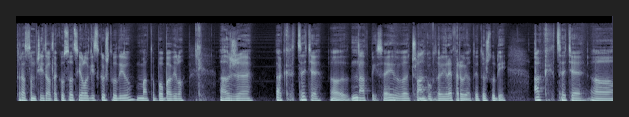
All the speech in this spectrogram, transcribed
Teraz som čítal takú sociologickú štúdiu, ma to pobavilo, že ak chcete nadpis hej, v článku, ktorý referuje o tejto štúdii, ak chcete o,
